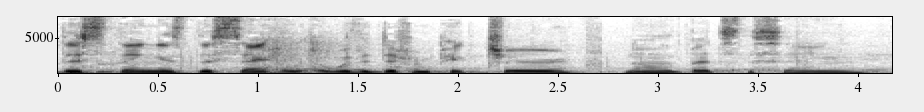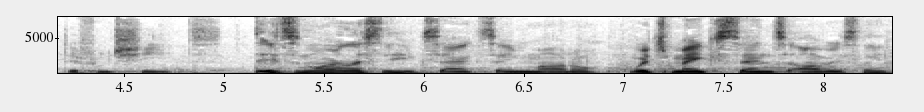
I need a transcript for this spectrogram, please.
This thing is the same uh, with a different picture. No, that's the same. Different sheets. It's more or less the exact same model, which makes sense, obviously.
